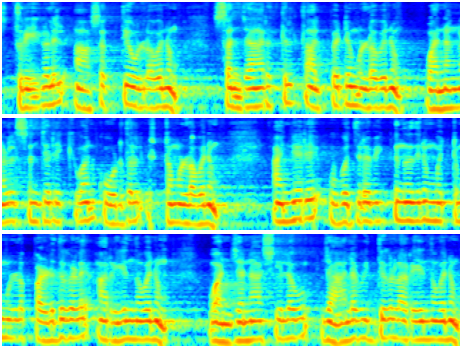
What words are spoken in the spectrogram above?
സ്ത്രീകളിൽ ആസക്തിയുള്ളവനും സഞ്ചാരത്തിൽ താൽപ്പര്യമുള്ളവനും വനങ്ങളിൽ സഞ്ചരിക്കുവാൻ കൂടുതൽ ഇഷ്ടമുള്ളവനും അന്യരെ ഉപദ്രവിക്കുന്നതിനും മറ്റുമുള്ള പഴുതുകളെ അറിയുന്നവനും വഞ്ചനാശീലവും ജാലവിദ്യകൾ അറിയുന്നവനും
